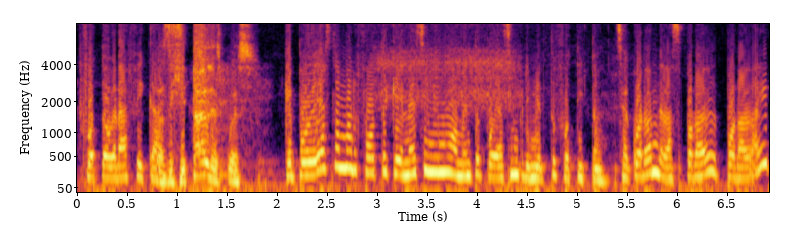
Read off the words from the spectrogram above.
fotográficas. Las digitales, pues. Que podías tomar foto y que en ese mismo momento podías imprimir tu fotito. ¿Se acuerdan de las Polar- Polaroid?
